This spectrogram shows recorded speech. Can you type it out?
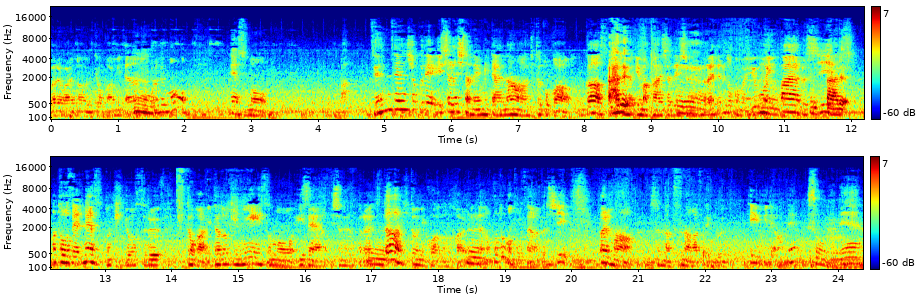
我々の業界みたいなところでも、ねそのあ全然職で一緒でしたねみたいな人とかがある。今会社で一緒に働いてるとこも,、もいっぱいあるし、いっぱいある。まあ、当然ねその起業する人がいた時にその以前一緒に働いてた人に声がかかるみたいなことも当然あるしやっぱりまあそんなつながっていくっていう。意味ではね、そうだね。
